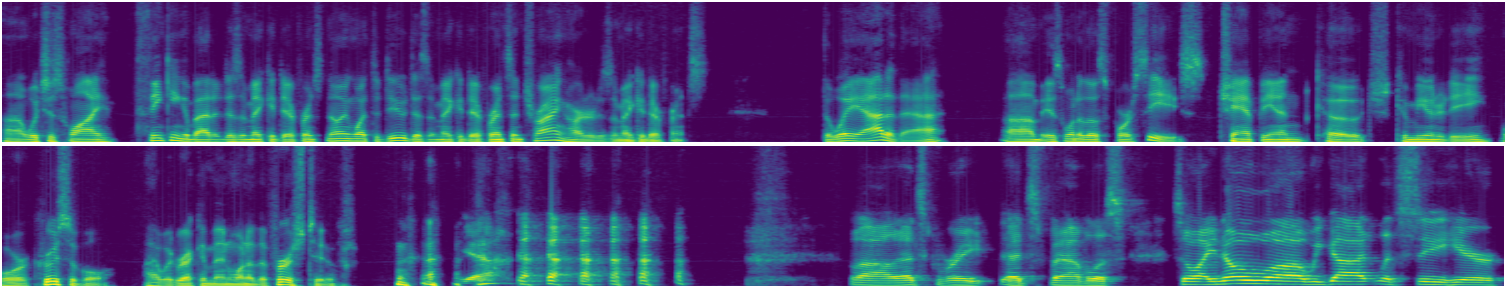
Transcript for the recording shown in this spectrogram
uh, which is why thinking about it doesn't make a difference. Knowing what to do doesn't make a difference and trying harder doesn't make a difference. The way out of that um, is one of those four C's champion, coach, community, or crucible. I would recommend one of the first two. yeah. wow, that's great. That's fabulous. So I know uh, we got, let's see here.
